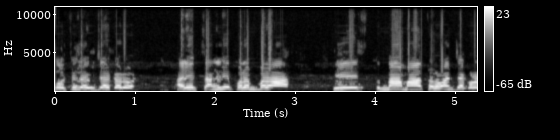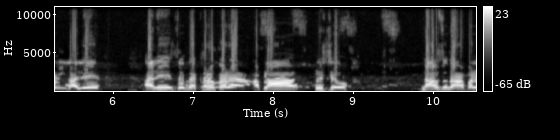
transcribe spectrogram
गोष्टीचा विचार करून आणि एक चांगली परंपरा ही तुम्हा आम्हा सर्वांच्याकडून झाली. आणि सुद्धा खरोखर आपला सचिव नाव सुद्धा आपण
